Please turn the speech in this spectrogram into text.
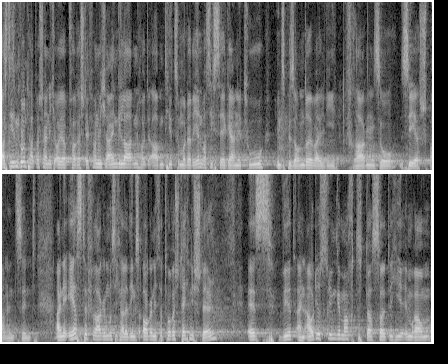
Aus diesem Grund hat wahrscheinlich euer Pfarrer Stefan mich eingeladen, heute Abend hier zu moderieren, was ich sehr gerne tue, insbesondere weil die Fragen so sehr spannend sind. Eine erste Frage muss ich allerdings organisatorisch technisch stellen. Es wird ein Audiostream gemacht, das sollte hier im Raum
